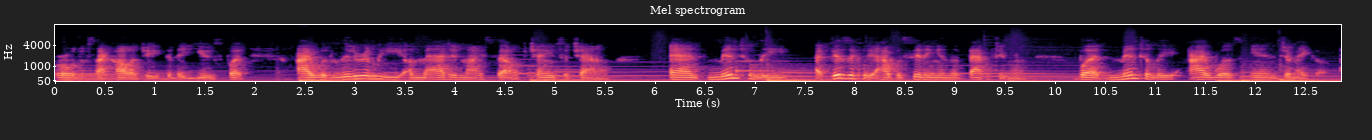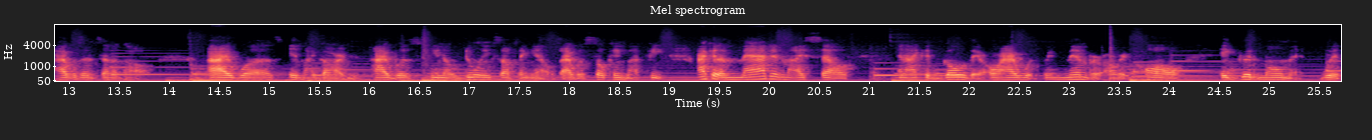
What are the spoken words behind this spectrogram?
world of psychology that they use, but I would literally imagine myself change the channel. And mentally, uh, physically, I was sitting in the faculty room, but mentally, I was in Jamaica. I was in Senegal. I was in my garden. I was, you know, doing something else. I was soaking my feet. I could imagine myself and I could go there, or I would remember or recall a good moment with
